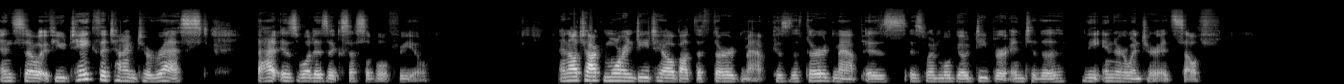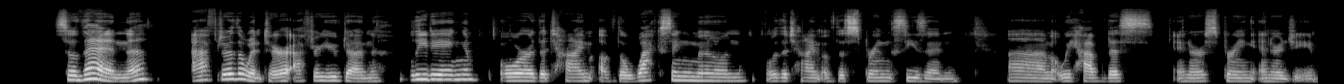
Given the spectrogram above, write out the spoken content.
And so if you take the time to rest, that is what is accessible for you. And I'll talk more in detail about the third map because the third map is is when we'll go deeper into the the inner winter itself. So then, after the winter, after you've done bleeding, or the time of the waxing moon, or the time of the spring season, um, we have this inner spring energy.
